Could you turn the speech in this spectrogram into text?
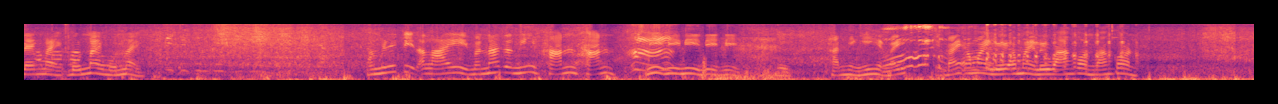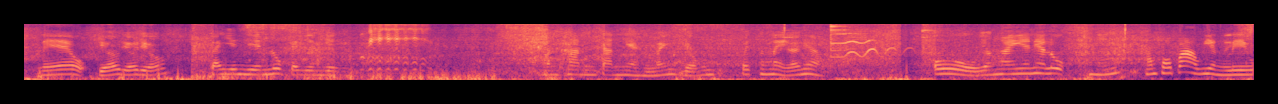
แรงๆใหม่ หมุนใหม่ หมุนใหม่ มันไม่ได้ติดอะไร มันน่าจะนี่พันพัน นี่นี่นี่นี่นี่นี่พันอย่างนี้เห็นไหมเห็นไหมเอาใหม่เลย เอาใหม่เลยวางก่อน วางก่อน เร็ว เดี๋ยวเดี๋ยวเดี๋ยวใจเย็นเย็นๆลูกใจเย็นเย็นๆ มันพันกันเนี่ยเห็นไหม เดี๋ยวมันไปทางไหนแล้วเนี่ย โอ้ยังไงอะเนี่ยลูกน้องพบป้าเหวี่ยงเร็ว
